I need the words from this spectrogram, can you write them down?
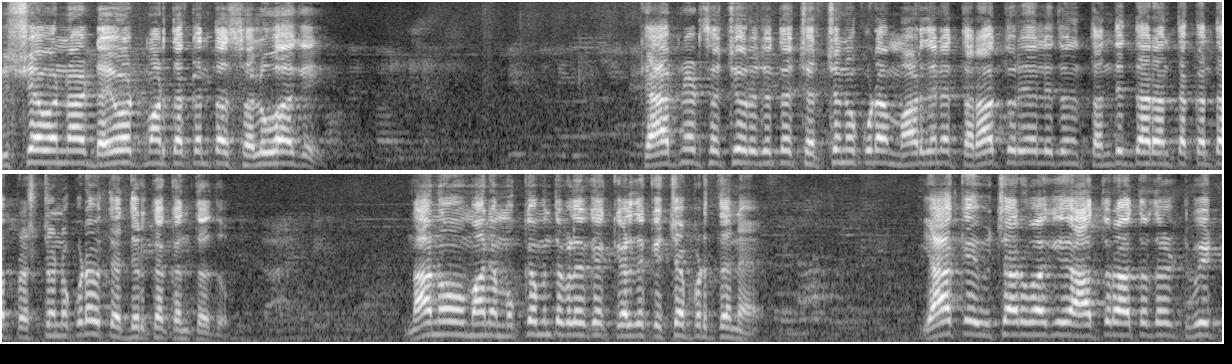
ವಿಷಯವನ್ನು ಡೈವರ್ಟ್ ಮಾಡ್ತಕ್ಕಂಥ ಸಲುವಾಗಿ ಕ್ಯಾಬಿನೆಟ್ ಸಚಿವರ ಜೊತೆ ಚರ್ಚೆನೂ ಕೂಡ ಮಾಡ್ದೇನೆ ತರಾತುರಿಯಲ್ಲಿ ಇದನ್ನು ತಂದಿದ್ದಾರೆ ಅಂತಕ್ಕಂಥ ಪ್ರಶ್ನೆನೂ ಕೂಡ ಇವತ್ತು ಎದ್ದಿರ್ತಕ್ಕಂಥದ್ದು. ನಾನು ಮಾನ್ಯ ಮುಖ್ಯಮಂತ್ರಿಗಳಿಗೆ ಕೇಳೋದಕ್ಕೆ ಇಚ್ಛೆಪಡ್ತೇನೆ. ಯಾಕೆ ವಿಚಾರವಾಗಿ ಆತುರ ಆತುರದಲ್ಲಿ ಟ್ವೀಟ್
